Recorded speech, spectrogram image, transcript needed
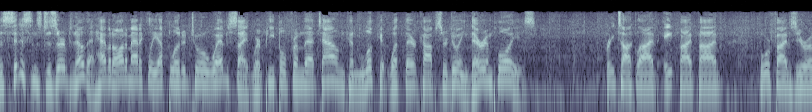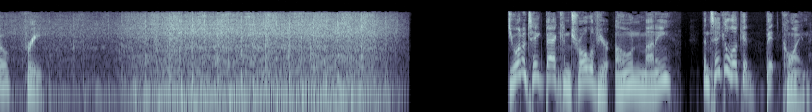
the citizens deserve to know that. Have it automatically uploaded to a website where people from that town can look at what their cops are doing, their employees. Free Talk Live, 855 450 free. Do you want to take back control of your own money? Then take a look at Bitcoin.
